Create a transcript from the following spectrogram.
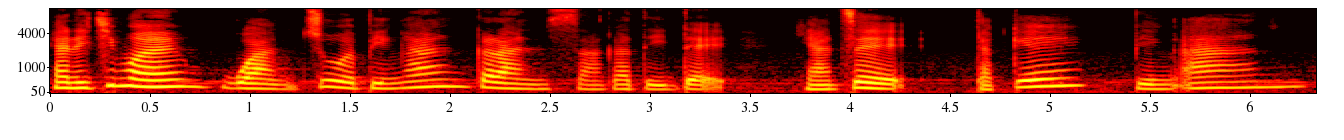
兄弟姊妹，愿主的平安，甲咱三个弟弟，兄弟大家平安。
